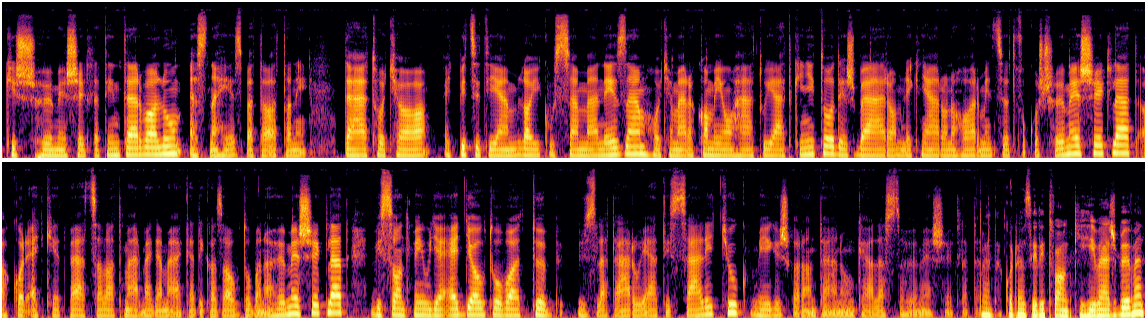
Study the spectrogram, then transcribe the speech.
kis hőmérséklet intervallum, ezt nehéz betartani. Tehát, hogyha egy picit ilyen laikus szemmel nézem, hogyha már a kamion hátulját kinyitod, és beáramlik nyáron a 35 fokos hőmérséklet, akkor egy-két perc alatt már megemelkedik az autóban a hőmérséklet, viszont mi ugye egy autóval több üzletáruját is szállítjuk, mégis garantálnunk kell ezt a hőmérsékletet. Hát akkor azért itt van kihívás bőven.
